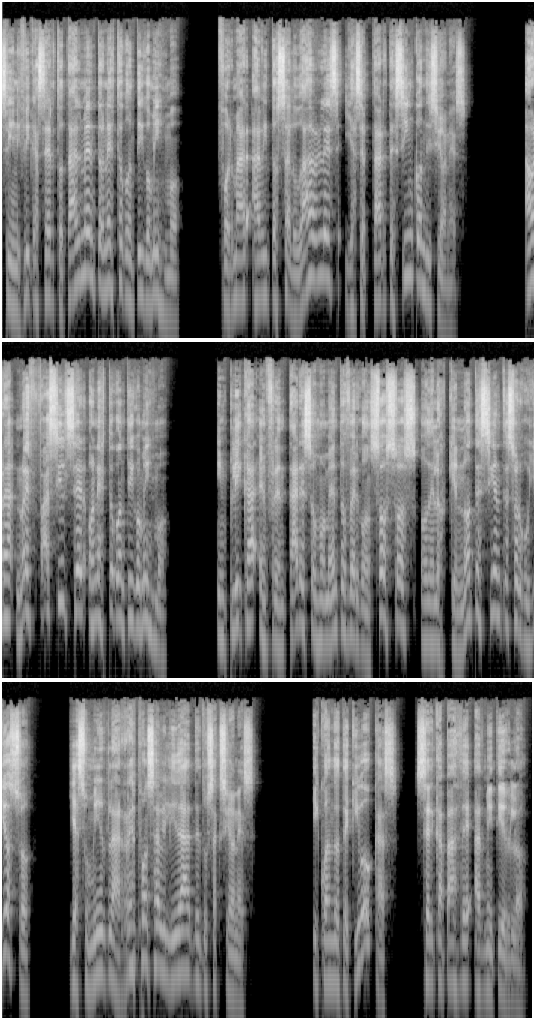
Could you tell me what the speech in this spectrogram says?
Significa ser totalmente honesto contigo mismo, formar hábitos saludables y aceptarte sin condiciones. Ahora, no es fácil ser honesto contigo mismo. Implica enfrentar esos momentos vergonzosos o de los que no te sientes orgulloso y asumir la responsabilidad de tus acciones. Y cuando te equivocas, ser capaz de admitirlo.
